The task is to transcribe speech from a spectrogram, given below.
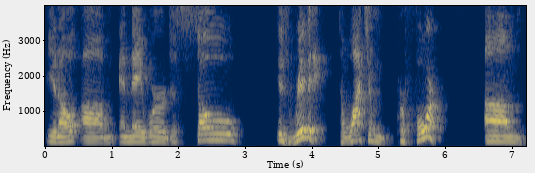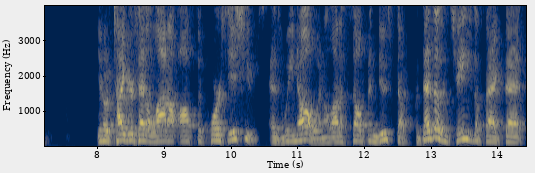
you know, um, and they were just so is riveting to watch them perform. Um, you know, Tiger's had a lot of off the course issues, as we know, and a lot of self induced stuff, but that doesn't change the fact that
